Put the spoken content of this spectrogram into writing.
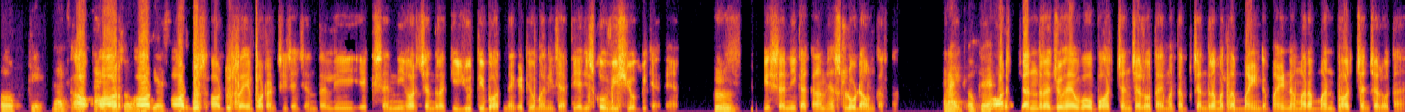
Okay that's और और और दूस, और दूसरा इम्पोर्टेंट चीज़ है जनरली एक शनि और चंद्र की युति बहुत नेगेटिव मानी जाती है जिसको विष योग भी कहते हैं। हम्म। कि शनि का काम है स्लो डाउन करना। राइट ओके और चंद्र जो है वो बहुत चंचल होता है मतलब चंद्र मतलब माइंड माइंड हमारा मन बहुत चंचल होता है।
